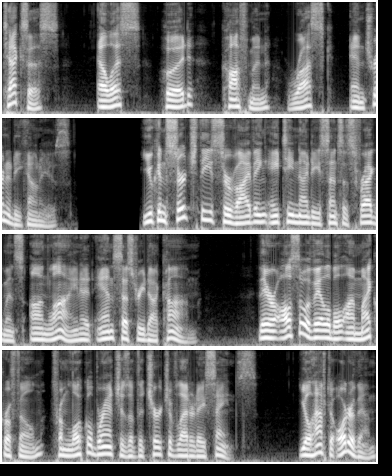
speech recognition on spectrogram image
Texas, Ellis, Hood, Kaufman, Rusk, and Trinity counties. You can search these surviving 1890 census fragments online at Ancestry.com. They are also available on microfilm from local branches of the Church of Latter day Saints. You'll have to order them,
